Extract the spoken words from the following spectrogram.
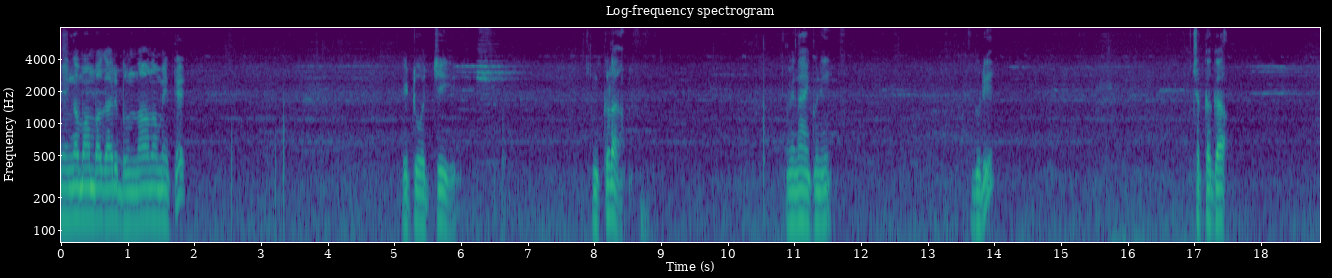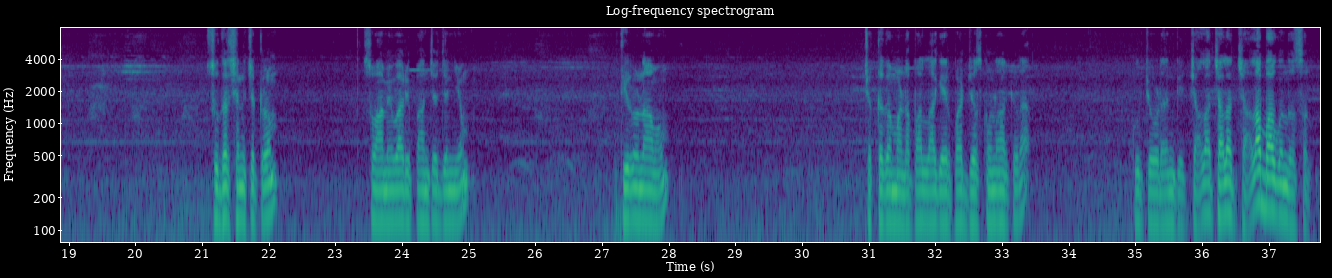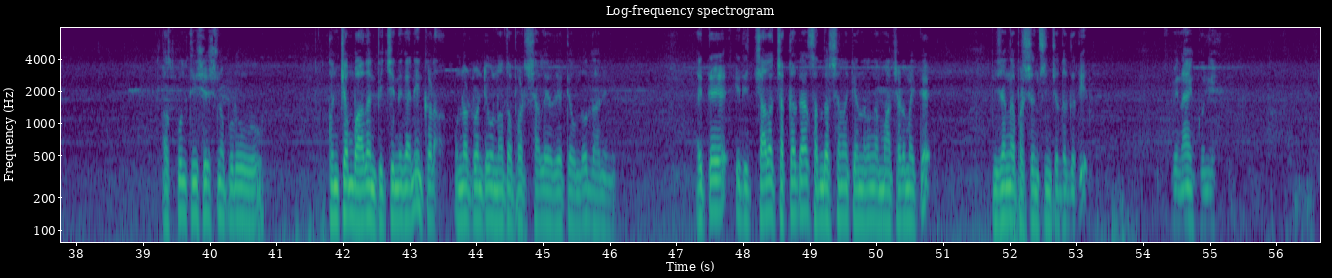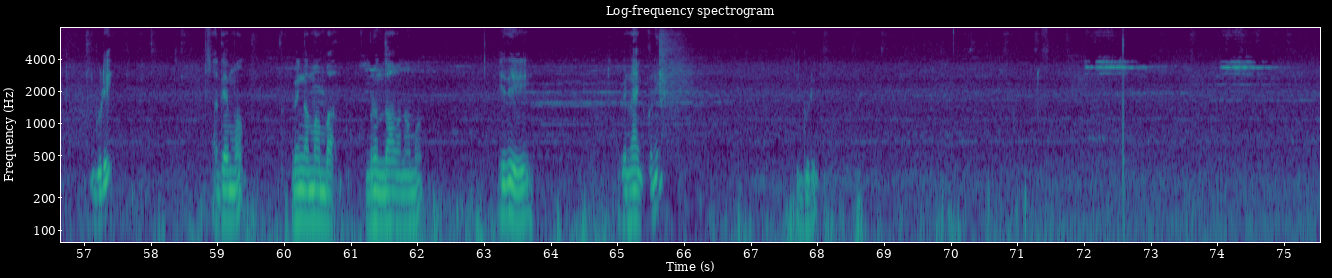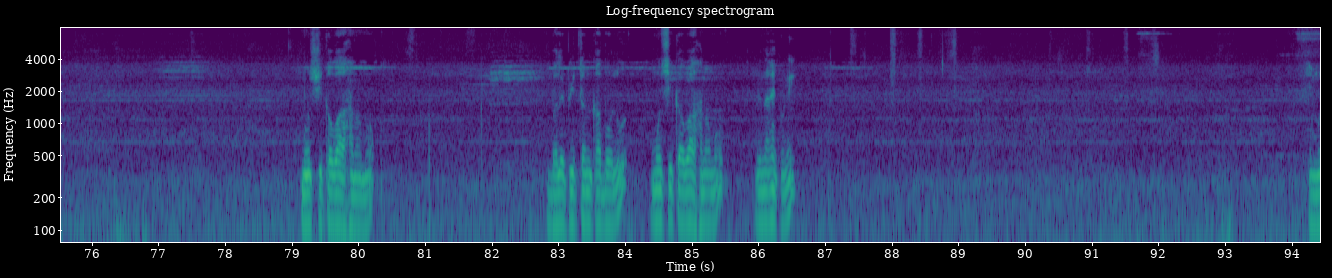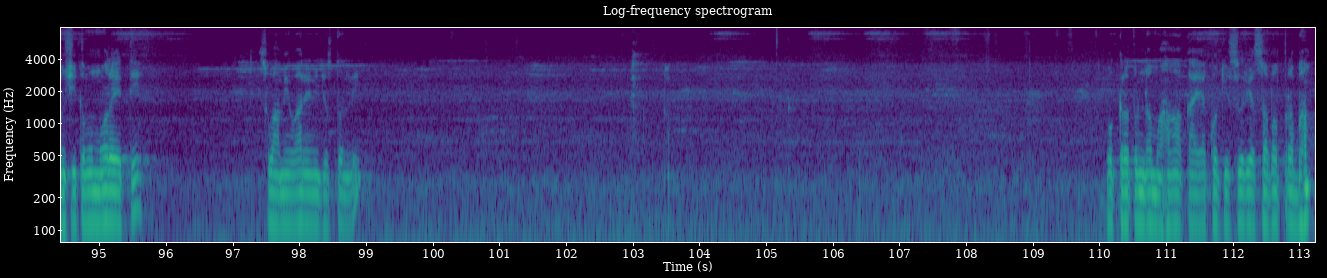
వెంగమాంబ గారి బృందావనం అయితే ఇటు వచ్చి ఇక్కడ వినాయకుని గుడి చక్కగా సుదర్శన చక్రం స్వామివారి పాంచజన్యం తిరునామం చక్కగా మండపాల్లాగా ఏర్పాటు చేసుకున్నారు ఇక్కడ. కూర్చోవడానికి చాలా చాలా చాలా బాగుంది అసలు. ఆ స్కూల్ తీసేసినప్పుడు కొంచెం బాధ అనిపించింది కానీ ఇక్కడ ఉన్నటువంటి ఉన్నత పాఠశాల ఏదైతే ఉందో దానిని. అయితే ఇది చాలా చక్కగా సందర్శన కేంద్రంగా మార్చడం అయితే నిజంగా ప్రశంసించదగ్గది. వినాయకుని గుడి అదేమో వెంగమాంబ బృందావనము. ఇది వినాయకుని గుడి. మూషిక వాహనము బలిపీఠం కాబోలు మూషిక వాహనము వినాయకుని ఈ మూషికము మూర ఎత్తి స్వామి వారిని చూస్తుంది. వక్రతుండ మహాకాయ కోటి సూర్య సభప్రభం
